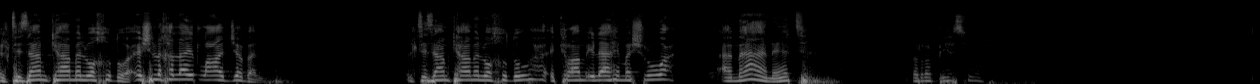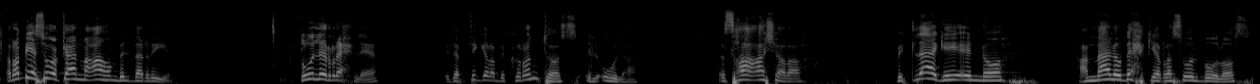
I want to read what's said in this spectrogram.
التزام كامل وخضوع. إيش اللي خلاه يطلع على الجبل؟ التزام كامل وخضوع إكرام إلهي مشروع أمانة الرب يسوع. الرب يسوع كان معاهم بالبرية. طول الرحلة إذا بتقرأ بكورنثوس الأولى إصحاح عشرة بتلاقي إنه عماله بيحكي الرسول بولس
